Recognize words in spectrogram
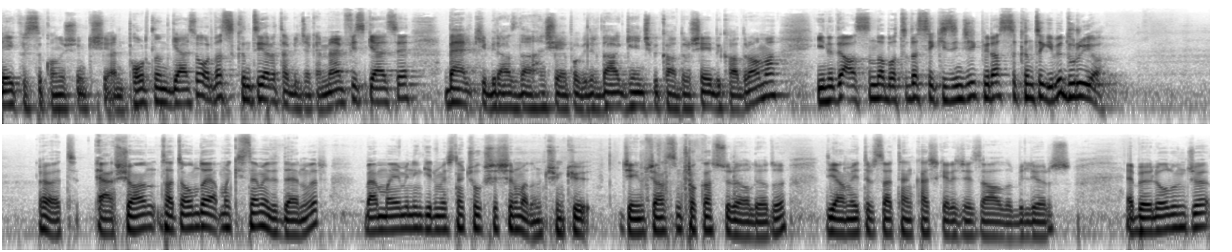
Lakers'ı konuştuğum kişi yani Portland gelse orada sıkıntı yaratabilecek. Yani Memphis gelse belki biraz daha şey yapabilir. Daha genç bir kadro, şey bir kadro ama yine de aslında Batı'da 8.lik biraz sıkıntı gibi duruyor. Evet. Yani şu an zaten onu da yapmak istemedi Denver. Ben Miami'nin girmesine çok şaşırmadım. Çünkü James Johnson çok az süre alıyordu. Dion Waiters zaten kaç kere ceza aldı biliyoruz. E böyle olunca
